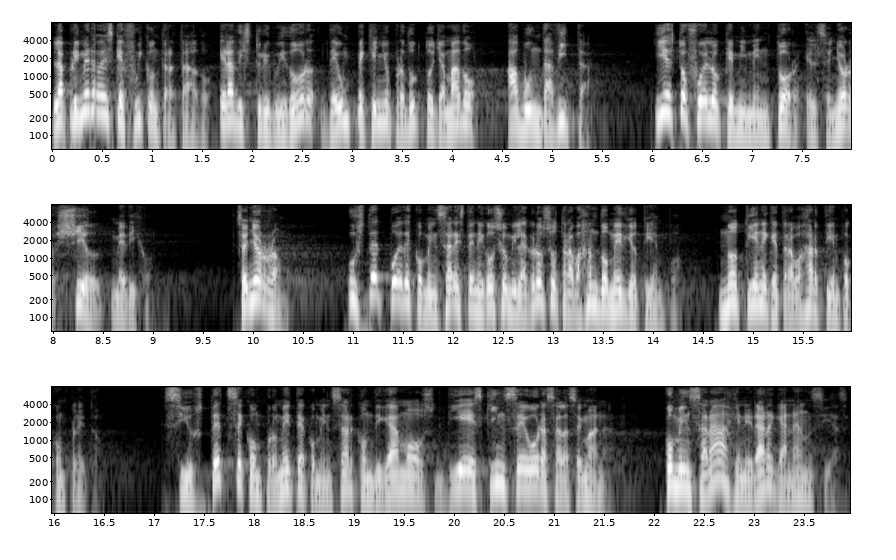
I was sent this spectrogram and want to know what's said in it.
La primera vez que fui contratado era distribuidor de un pequeño producto llamado Abundavita. Y esto fue lo que mi mentor, el señor Shield, me dijo. Señor Rom, usted puede comenzar este negocio milagroso trabajando medio tiempo. No tiene que trabajar tiempo completo. Si usted se compromete a comenzar con, digamos, 10, 15 horas a la semana, comenzará a generar ganancias.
